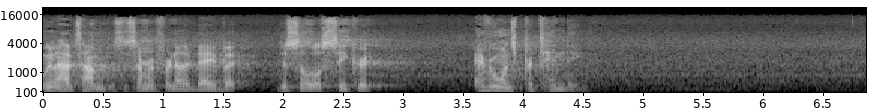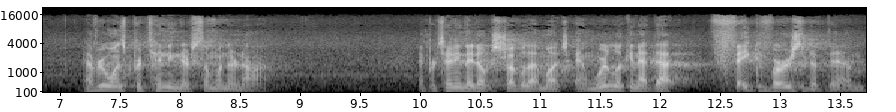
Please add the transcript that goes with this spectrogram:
We don't have time, it's a sermon for another day, but just a little secret. Everyone's pretending. Everyone's pretending there's someone they're not. And pretending they don't struggle that much. And we're looking at that fake version of them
